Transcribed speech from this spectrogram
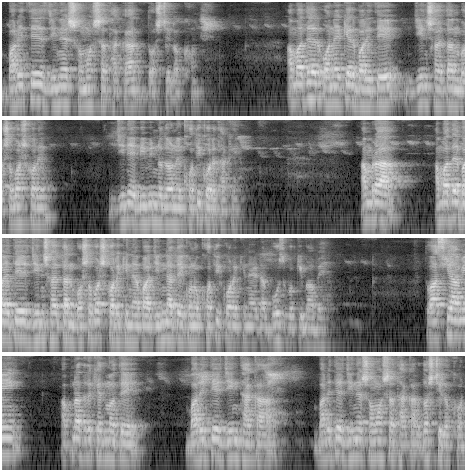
বাড়িতে জিনের সমস্যা থাকার দশটি লক্ষণ। আমাদের অনেকের বাড়িতে জিন শয়তান বসবাস করে, জিনে বিভিন্ন ধরনের ক্ষতি করে থাকে। আমরা আমাদের বাড়িতে জিন শয়তান বসবাস করে কিনা বা জিন্নাতে কোনো ক্ষতি করে কিনা এটা বুঝব কীভাবে? তো আজকে আমি আপনাদের খেদমতে বাড়িতে জিন থাকা, বাড়িতে জিনের সমস্যা থাকার দশটি লক্ষণ।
